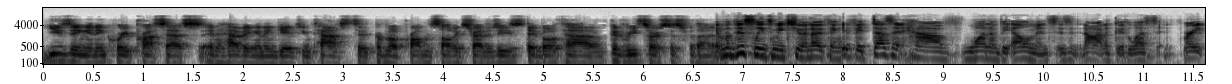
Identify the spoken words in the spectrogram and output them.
using an inquiry process and having an engaging task to promote problem solving strategies, they both have good resources for that. Well, this leads me to another thing. If it doesn't have one of the elements, is it not a good lesson, right?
